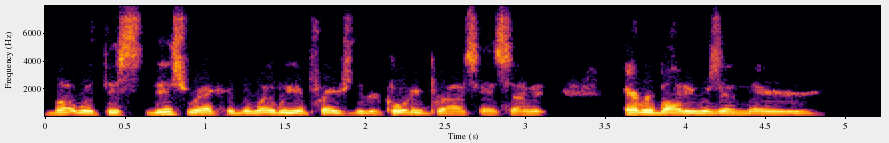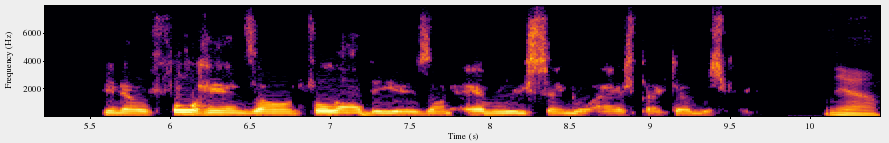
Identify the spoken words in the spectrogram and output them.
but with this this record, the way we approached the recording process of it, everybody was in there, you know, full hands on, full ideas on every single aspect of this record. Yeah.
